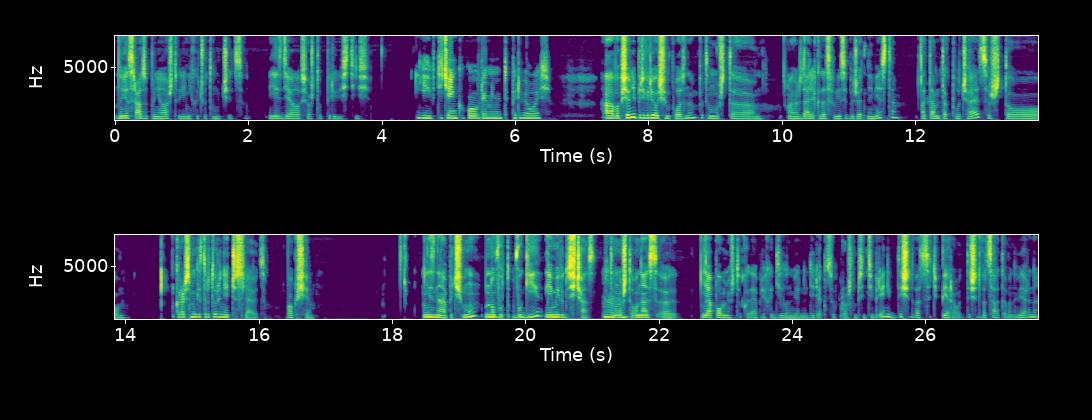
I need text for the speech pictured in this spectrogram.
Но я сразу поняла, что я не хочу там учиться. Я сделала все, чтобы перевестись. И в течение какого времени ты перевелась? А, вообще мне перевели очень поздно, потому что а, ждали, когда освободится бюджетное место. А там так получается, что... Короче, с магистратуры не отчисляют вообще. Не знаю почему, но вот в УГИ, я имею в виду сейчас, mm-hmm. потому что у нас, э, я помню, что когда я приходила, наверное, в дирекцию в прошлом сентябре, не 2021, 2020, наверное,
